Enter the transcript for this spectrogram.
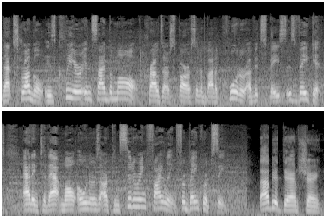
That struggle is clear inside the mall. Crowds are sparse and about a quarter of its space is vacant. Adding to that, mall owners are considering filing for bankruptcy. That'd be a damn shame.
